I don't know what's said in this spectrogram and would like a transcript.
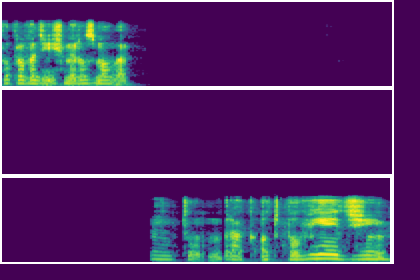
poprowadziliśmy rozmowę. Mm, Tu brak odpowiedzi.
